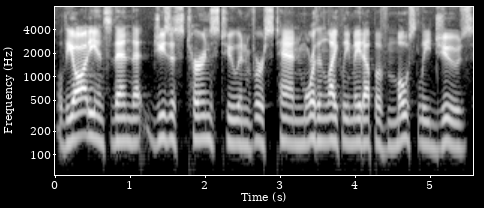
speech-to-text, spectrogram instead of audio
Well, the audience then that Jesus turns to in verse 10, more than likely made up of mostly Jews,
